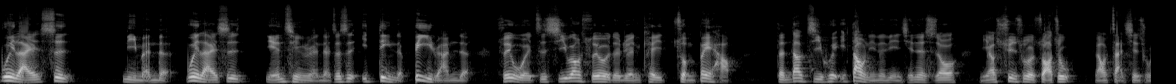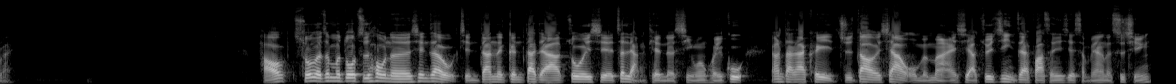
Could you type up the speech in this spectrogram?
未来是你们的，未来是年轻人的，这是一定的、必然的。所以我只希望所有的人可以准备好，等到机会一到你的眼前的时候，你要迅速的抓住，然后展现出来。好，说了这么多之后呢，现在我简单的跟大家做一些这两天的新闻回顾，让大家可以知道一下我们马来西亚最近在发生一些什么样的事情。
